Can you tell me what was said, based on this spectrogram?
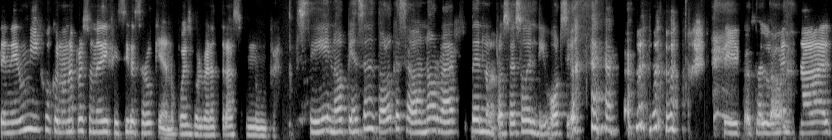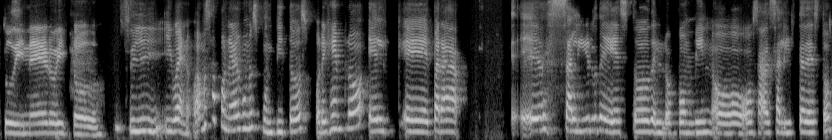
tener un hijo con una persona difícil es algo que ya no puedes volver atrás nunca. Sí, no, piensen en todo lo que se van a ahorrar en el proceso del divorcio. sí, tu salud mental, tu dinero y todo. Sí, y bueno, vamos a poner algunos puntitos. Por ejemplo, el eh, para es salir de esto, del bombing, o, o sea, salirte de esto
